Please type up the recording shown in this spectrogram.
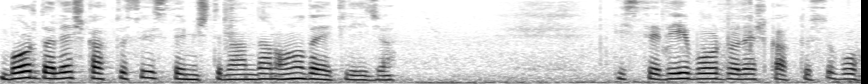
Borda leş kaktüsü istemişti benden. Onu da ekleyeceğim. İstediği bordo leş kaktüsü bu.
